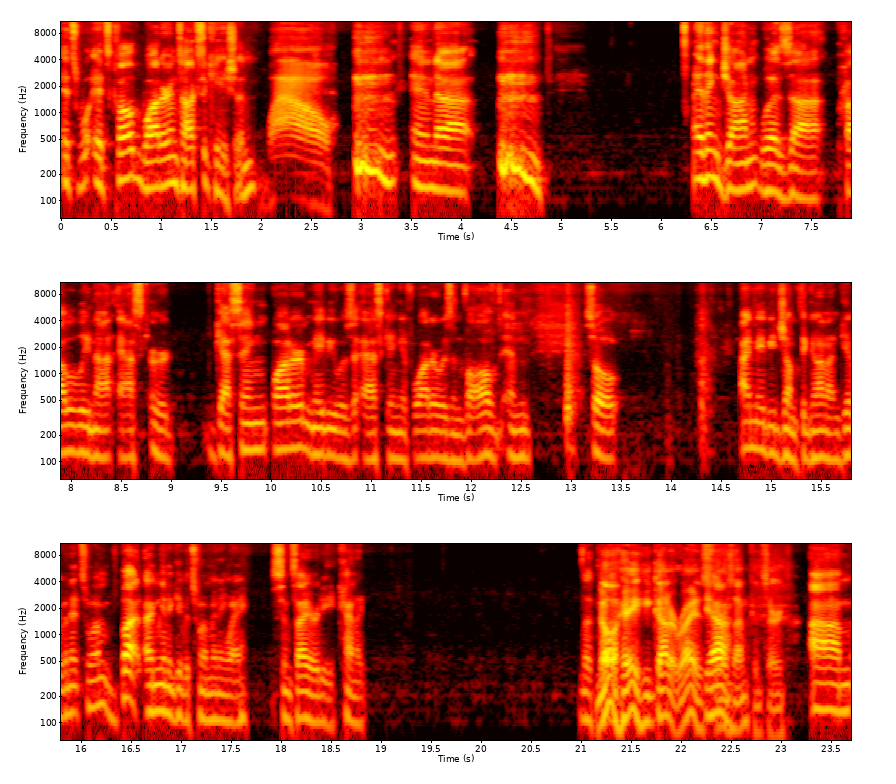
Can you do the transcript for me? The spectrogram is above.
it's wa- it's called water intoxication. Wow. and uh I think John was uh probably not ask or guessing water, maybe was asking if water was involved. And so I maybe jumped the gun on giving it to him, but I'm gonna give it to him anyway, since I already kind of No, hey, he got it right as Yeah. far as I'm concerned. Um,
